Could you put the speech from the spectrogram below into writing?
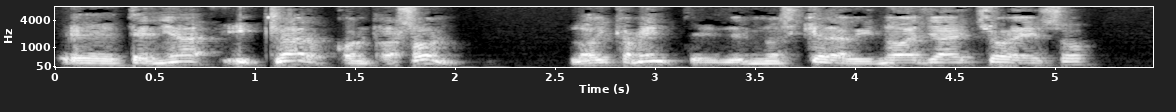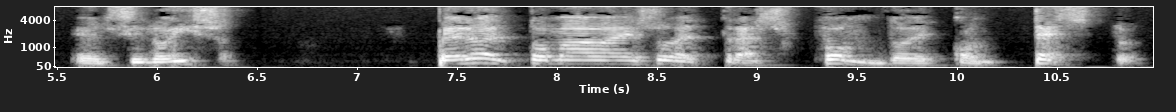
Eh, tenía, y claro, con razón, lógicamente, no es que David no haya hecho eso, él sí lo hizo. Pero él tomaba eso de trasfondo, de contexto,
